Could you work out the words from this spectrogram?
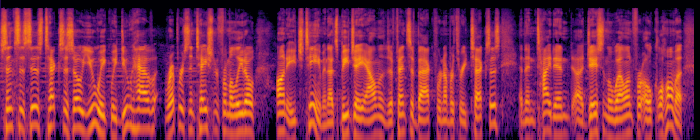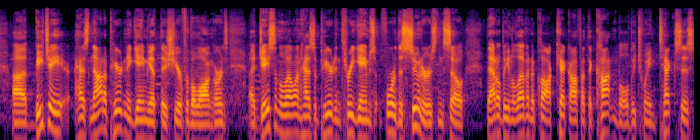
since this is Texas OU week, we do have representation from Aledo on each team, and that's B.J. Allen, the defensive back for number three Texas, and then tight end uh, Jason Llewellyn for Oklahoma. Uh, B.J. has not appeared in a game yet this year for the Longhorns. Uh, Jason Llewellyn has appeared in three games for the Sooners, and so that'll be an 11 o'clock kickoff at the Cotton Bowl between Texas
